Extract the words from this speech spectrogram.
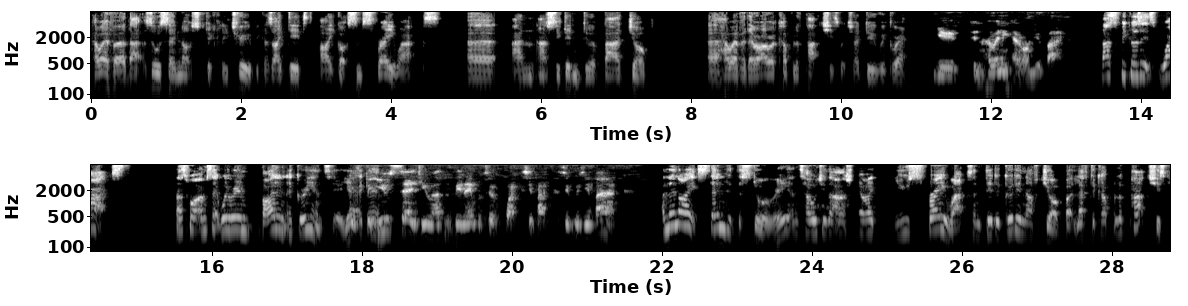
However, that's also not strictly true because I did, I got some spray wax uh, and actually didn't do a bad job. Uh, however, there are a couple of patches which I do regret. You didn't have any hair on your back. That's because it's waxed. That's what I'm saying. We're in violent agreement here, yet But again. you said you hadn't been able to wax your back because it was your back. And then I extended the story and told you that actually I used spray wax and did a good enough job, but left a couple of patches.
